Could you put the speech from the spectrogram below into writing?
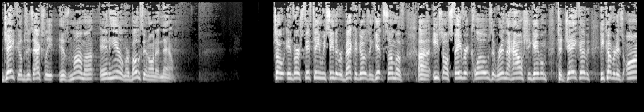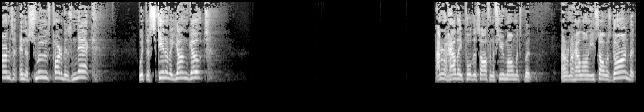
Jacob's, it's actually his mama and him are both in on it now. So in verse 15, we see that Rebecca goes and gets some of uh, Esau's favorite clothes that were in the house. She gave them to Jacob. He covered his arms and the smooth part of his neck with the skin of a young goat. I don't know how they pulled this off in a few moments, but I don't know how long Esau was gone, but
